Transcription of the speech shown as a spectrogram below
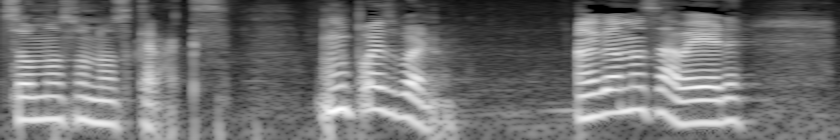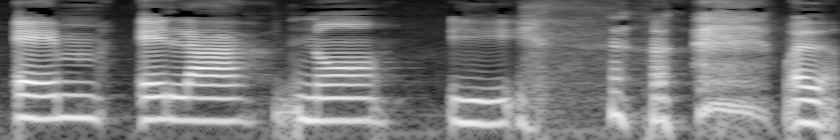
somos unos cracks. Y pues bueno, hoy vamos a ver M, ELA, no y... bueno,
